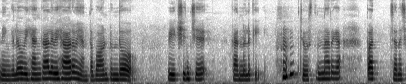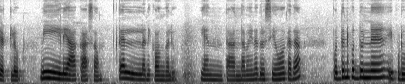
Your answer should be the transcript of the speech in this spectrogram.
నింగిలో విహంగాల విహారం ఎంత బాగుంటుందో వీక్షించే కన్నులకి. చూస్తున్నారుగా? పచ్చని చెట్లు. నీలి ఆకాశం తెల్లని కొంగలు. ఎంత అందమైన దృశ్యమో కదా! పొద్దున్న పొద్దున్నే ఇప్పుడు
